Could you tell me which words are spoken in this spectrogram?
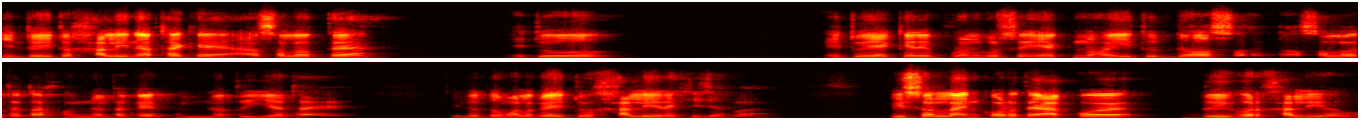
কিন্তু এইটো খালী নাথাকে আচলতে এইটো এইটো একেৰে পূৰণ কৰিছো। এক নহয় এইটো দহ হয়। দহৰ লগত এটা শূন্য থাকে শূন্যটো ইয়াত আহে। কিন্তু তোমালোকে এইটো খালী ৰাখি যাবা। পিছৰ লাইন কৰোঁতে আকৌ দুই ঘৰ খালী হ'ব।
